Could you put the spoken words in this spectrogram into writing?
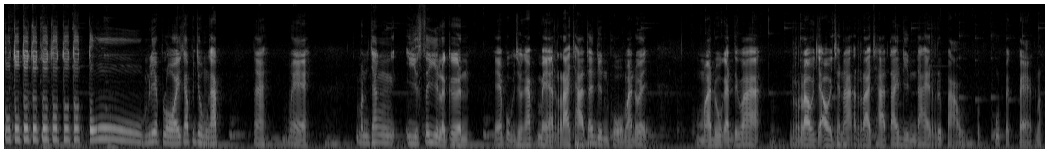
ตู้ตู้ตู้ตู้ตู้ตู้ตู้ตู้ตู้มเรียบร้อยครับผู้ชมครับนะแหมมันช่างอีซี่เหลือเกินนะครับผมผู้ชมครับแหมราชาใต้ดินโผล่มาด้วย มาดูกันสิว่าเราจะเอาชนะราชาใต้ดินได้หรือเปล่าพูดแปลกๆเนาะ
